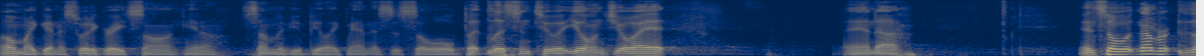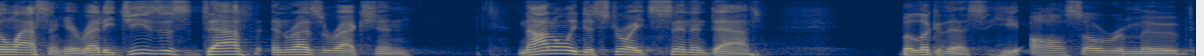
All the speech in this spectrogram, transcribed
oh my goodness, what a great song. You know, some of you be like, man, this is so old. But listen to it, you'll enjoy it. And uh, and so number the last thing here, ready? Jesus' death and resurrection not only destroyed sin and death, but look at this. He also removed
